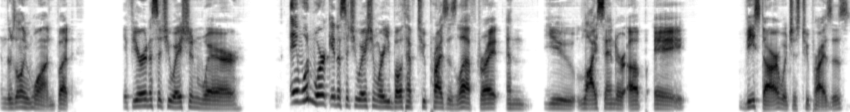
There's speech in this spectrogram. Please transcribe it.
and there's only one. But if you're in a situation where it would work in a situation where you both have two prizes left, right? And you Lysandre up a V Star, which is two prizes,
